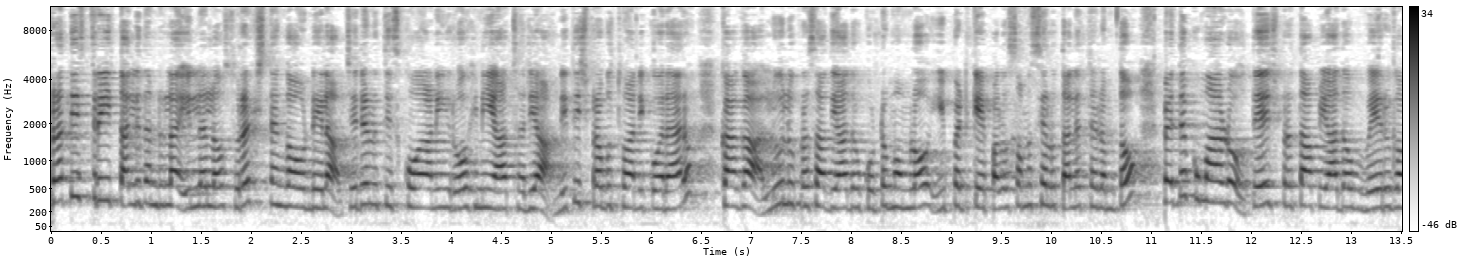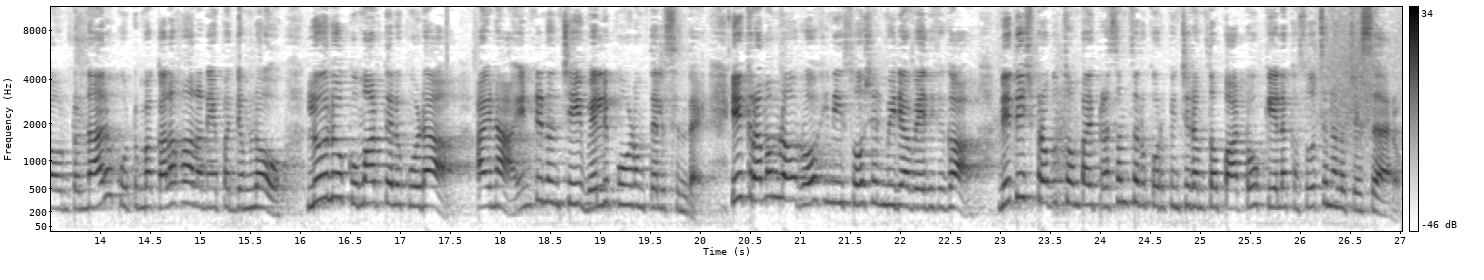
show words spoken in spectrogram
ప్రతి స్త్రీ తల్లిదండ్రుల ఇళ్ళలో సురక్షితంగా ఉండేలా చర్యలు తీసుకోవాలని రోహిణి ఆచార్య నితీష్ ప్రభుత్వాన్ని కోరారు. కాగా లూలు ప్రసాద్ యాదవ్ కుటుంబంలో ఇప్పటికే పలు సమస్యలు తలెత్తడంతో పెద్ద కుమారుడు తేజ్ ప్రతాప్ యాదవ్ వేరుగా ఉంటున్నారు. కుటుంబ కలహాల నేపథ్యంలో లూలు కుమార్తెలు కూడా ఆయన ఇంటి నుంచి వెళ్ళిపోవడం తెలిసిందే. ఈ క్రమంలో రోహిణి సోషల్ మీడియా వేదికగా నితీష్ ప్రభుత్వంపై ప్రశంసలు కురిపించడంతో పాటు కీలక సూచనలు చేశారు.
